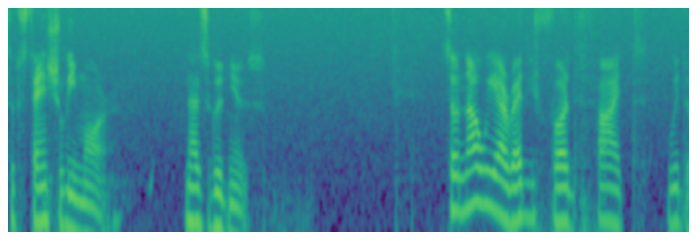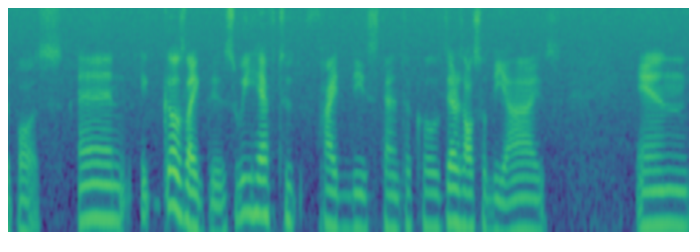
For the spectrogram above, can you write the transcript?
substantially more. That's good news. So now we are ready for the fight with the boss, and it goes like this: we have to fight these tentacles. There's also the eyes, and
